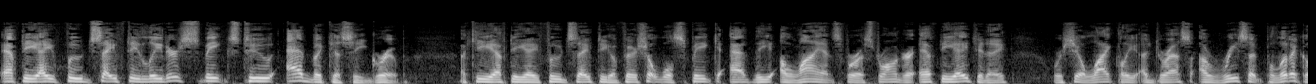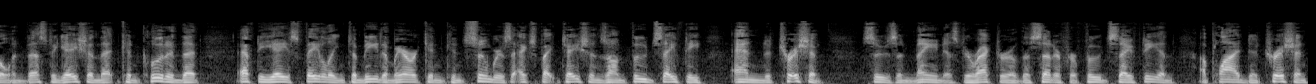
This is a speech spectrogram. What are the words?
FDA food safety leader speaks to advocacy group. A key FDA food safety official will speak at the Alliance for a Stronger FDA today, where she'll likely address a recent Politico investigation that concluded that FDA is failing to meet American consumers' expectations on food safety and nutrition. Susan Mayne is director of the Center for Food Safety and Applied Nutrition,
